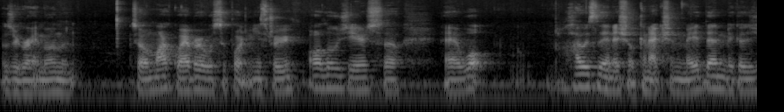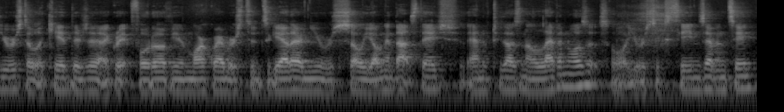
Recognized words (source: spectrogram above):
was a great moment. So Mark Webber was supporting you through all those years. So, uh, what, how was the initial connection made then? Because you were still a kid. There's a, a great photo of you and Mark Webber stood together, and you were so young at that stage. The end of 2011 was it? So what, you were 16, 17.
